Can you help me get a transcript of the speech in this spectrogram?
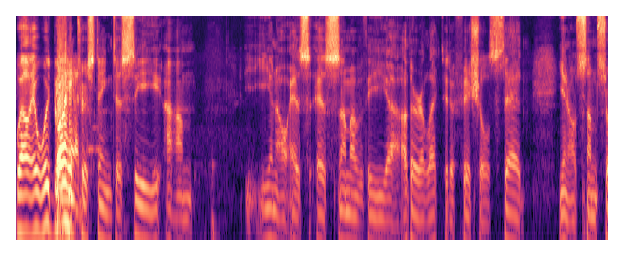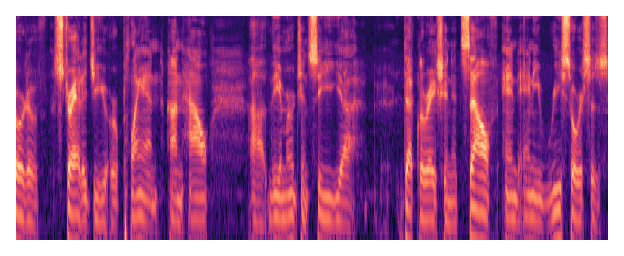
Well, it would be interesting to see, um, you know, as as some of the uh, other elected officials said, you know, some sort of strategy or plan on how uh, the emergency uh, declaration itself and any resources,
